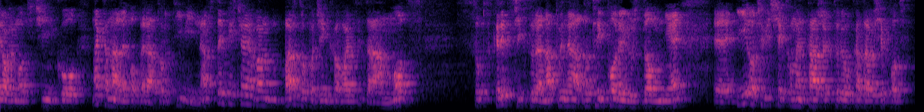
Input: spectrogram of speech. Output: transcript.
premierowym odcinku na kanale Operator TV. Na wstępie chciałem Wam bardzo podziękować za moc subskrypcji, która napłynęła do tej pory już do mnie e, i oczywiście komentarze, które ukazały się pod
